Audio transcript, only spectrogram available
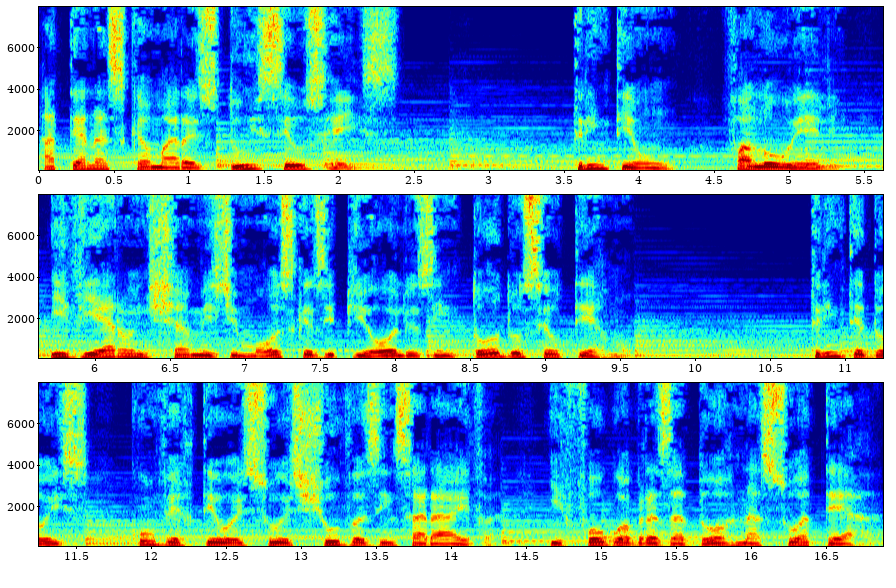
até nas câmaras dos seus reis. 31. Falou ele, e vieram enxames de moscas e piolhos em todo o seu termo. 32. Converteu as suas chuvas em saraiva, e fogo abrasador na sua terra.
